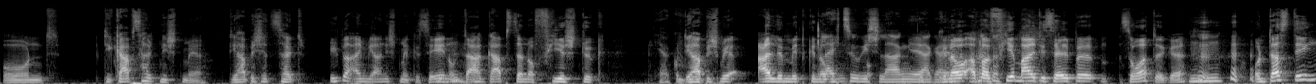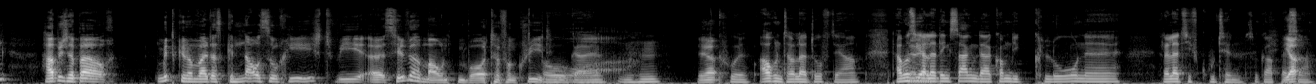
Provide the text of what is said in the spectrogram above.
Und die gab's halt nicht mehr. Die habe ich jetzt seit über einem Jahr nicht mehr gesehen. Und da gab's dann noch vier Stück. Ja, Und die habe ich mir alle mitgenommen. Gleich zugeschlagen, ja, geil. Genau, aber viermal dieselbe Sorte, gell? Mhm. Und das Ding habe ich aber auch mitgenommen, weil das genauso riecht wie äh, Silver Mountain Water von Creed. Oh, geil. Mhm. Ja. Cool. Auch ein toller Duft, ja. Da muss Ja, ich ja. allerdings sagen, da kommen die Klone relativ gut hin, sogar besser.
